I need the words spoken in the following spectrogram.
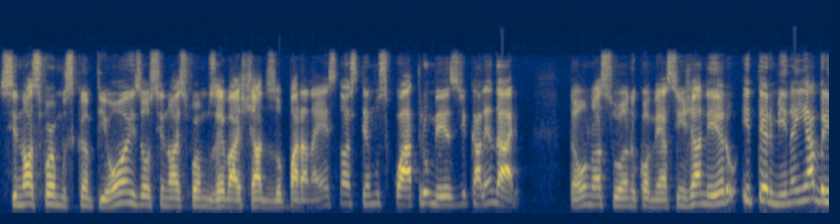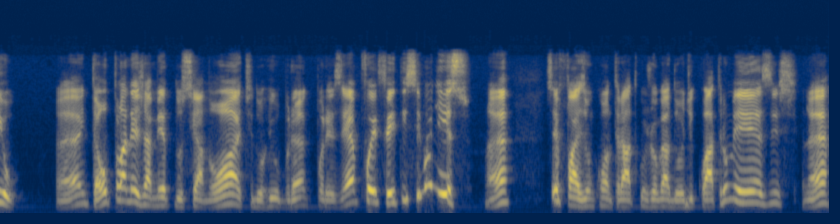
se nós formos campeões ou se nós formos rebaixados do Paranaense, nós temos quatro meses de calendário. Então, o nosso ano começa em janeiro e termina em abril. Né? Então, o planejamento do Cianorte, do Rio Branco, por exemplo, foi feito em cima disso. Né? Você faz um contrato com o jogador de quatro meses, né?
